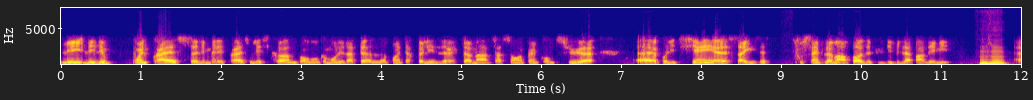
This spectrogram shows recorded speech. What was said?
les, les points de presse, les mêlées de presse ou les scrums, comme, comme on les appelle, là, pour interpeller directement de façon un peu impromptue euh, euh, politiciens, euh, ça existe tout simplement pas depuis le début de la pandémie. Mhm. Euh,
